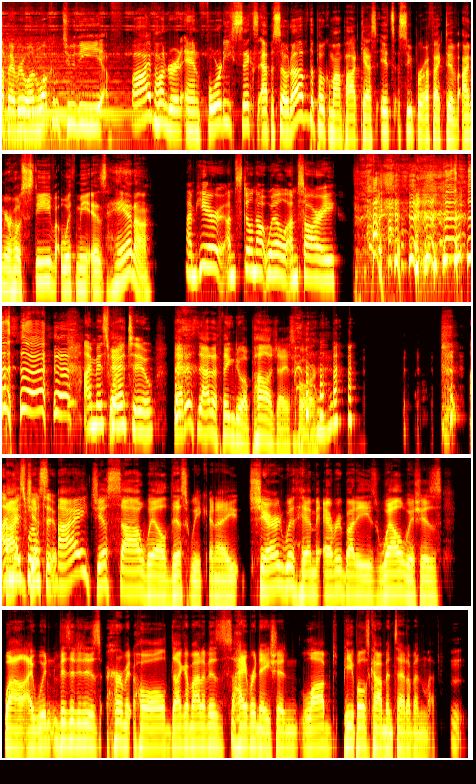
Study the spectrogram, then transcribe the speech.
What's up, everyone? Welcome to the 546th episode of the Pokemon Podcast. It's super effective. I'm your host, Steve. With me is Hannah. I'm here. I'm still not Will. I'm sorry. I miss Will That- too. That is not a thing to apologize for. I miss Will just, too. I just saw Will this week and I shared with him everybody's well wishes while I wouldn't visited his hermit hole, dug him out of his hibernation, lobbed people's comments at him, and left. Mm.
